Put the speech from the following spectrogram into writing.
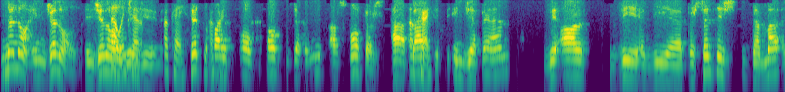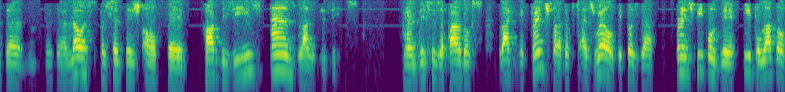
No, no, in general. In general, oh, in general. okay. 35 okay. of, of the Japanese are smokers. Uh, okay. But in Japan, they are the the uh, percentage, the, the the lowest percentage of uh, heart disease and lung disease. And this is a paradox, like the French paradox as well, because the French people they eat a lot of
